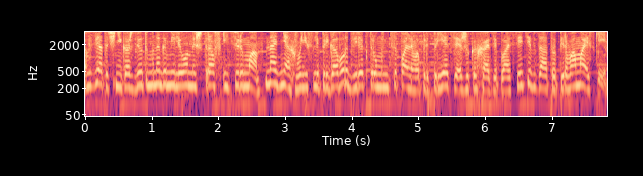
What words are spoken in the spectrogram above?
Взяточника ждет многомиллионный штраф и тюрьма. На днях вынесли приговор директору муниципального предприятия ЖКХ «Теплосети» в Зато Первомайский.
